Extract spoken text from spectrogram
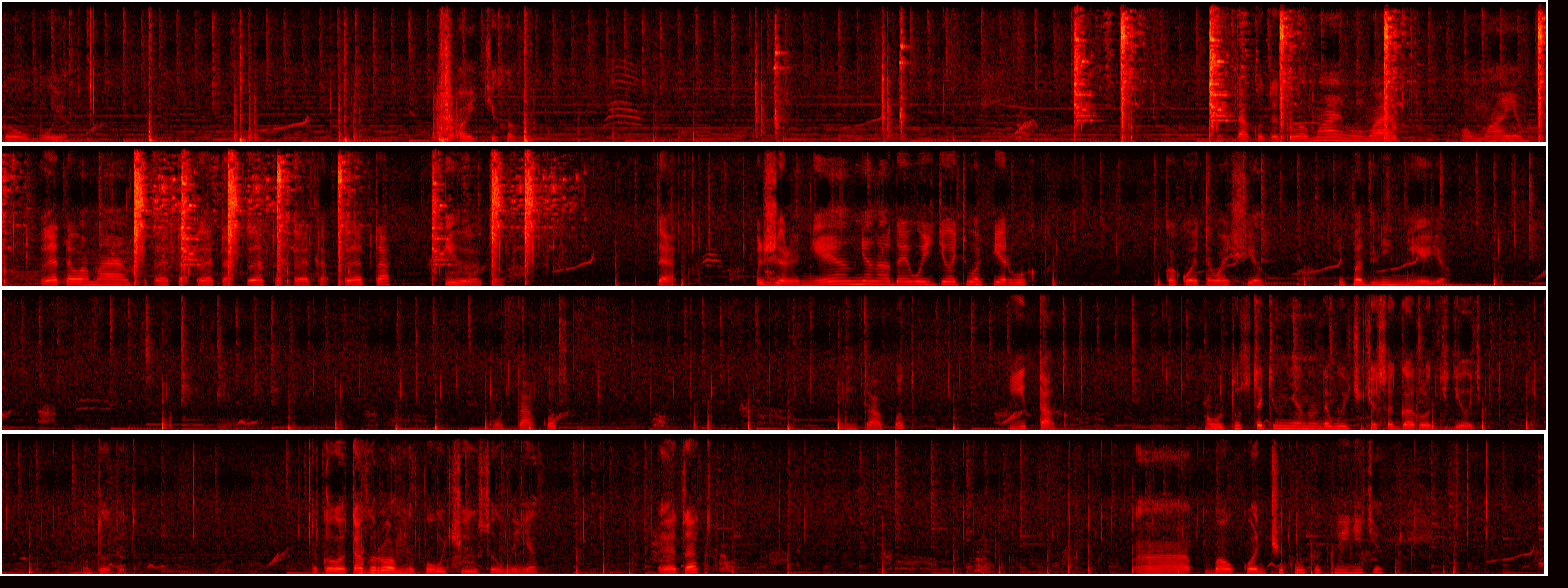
Голубое. Ай, тихо. Вот так вот это ломаем, ломаем, ломаем. Это ломаем, это, это, это, это, это и это. Так жирнее мне надо его сделать, во-первых. То какой-то вообще. И подлиннее. Вот так вот. Вот так вот. И так. А вот тут, кстати, мне надо будет сейчас огород сделать. Вот этот. Такой вот огромный получился у меня этот. Балкончик вы как видите.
